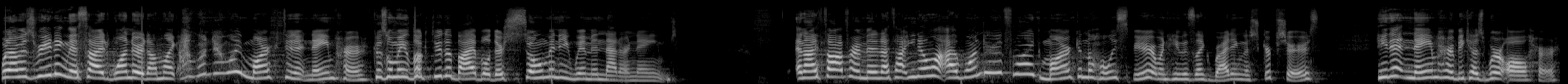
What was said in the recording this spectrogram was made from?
When I was reading this, I'd wondered, I'm like, I wonder why Mark didn't name her. Because when we look through the Bible, there's so many women that are named. And I thought for a minute, I thought, you know what? I wonder if like Mark and the Holy Spirit, when he was like writing the scriptures, he didn't name her because we're all her.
